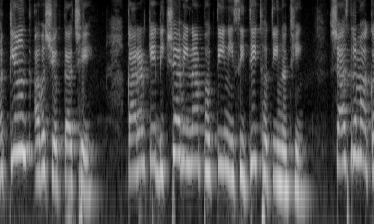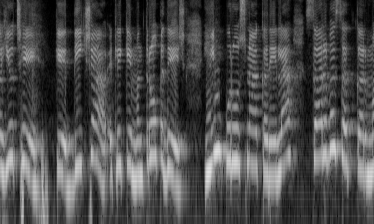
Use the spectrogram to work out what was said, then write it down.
અત્યંત આવશ્યકતા છે. કારણ કે દીક્ષા વિના ભક્તિની સિદ્ધિ થતી નથી. શાસ્ત્રમાં કહ્યું છે કે દીક્ષા એટલે કે મંત્રોપદેશ, હિન પુરુષના કરેલા સર્વ સત્કર્મ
